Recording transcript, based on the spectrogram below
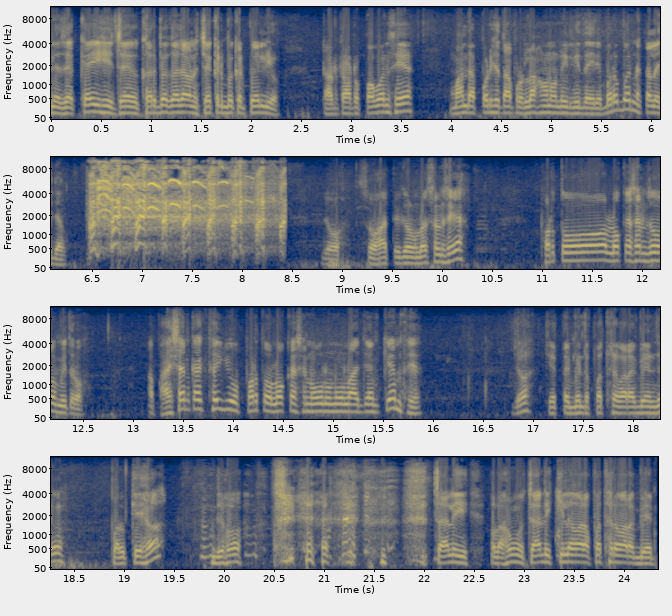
એને જે કઈ જે ઘર ભેગા જાવ ને ચેકર બેકર પહેલ્યો ટાટો ટાટો પવન છે. માંદા પડશે તો આપણો લહાણો નહીં લીધા બરોબર ને? કલે જાવ જો, સો હાથ વીઘાનું લસણ છે. ફરતો લોકેશન જુઓ મિત્રો. આ ભાષાને કાંઈક થઈ ગયું, ફરતો લોકેશન ઓલું ઓલું આજે એમ કેમ છે? જો ચેતનબેન તો પથ્થરવાળા બેન જો. પલકે હ. જો. ચાલી, ઓલા હું, ચાલી કિલોવાળા પથ્થરવાળા બેન.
